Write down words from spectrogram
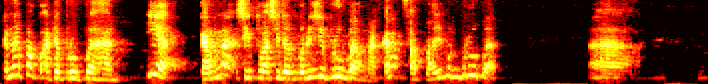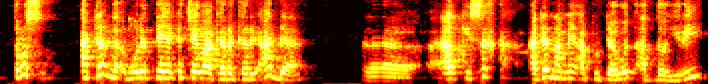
Kenapa kok ada perubahan? Iya, karena situasi dan kondisi berubah, maka fatwanya pun berubah. Nah, terus ada nggak muridnya yang kecewa gara-gara ada? Uh, Al-Kisah ada namanya Abu Dawud Ad-Dohiri,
